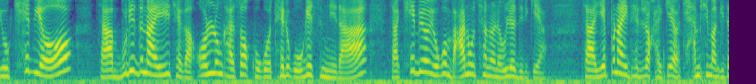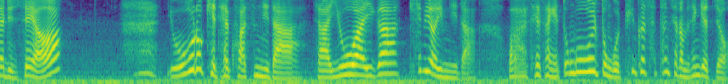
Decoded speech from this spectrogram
요 캐비어. 자, 물이 든 아이 제가 얼른 가서 그거 데리고 오겠습니다. 자, 캐비어 요거 15,000원에 올려드릴게요. 자, 예쁜 아이 데리러 갈게요. 잠시만 기다려주세요. 요렇게 데리고 왔습니다. 자, 요 아이가 캐비어입니다. 와 세상에 동글동글 핑크 사탕처럼 생겼죠.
